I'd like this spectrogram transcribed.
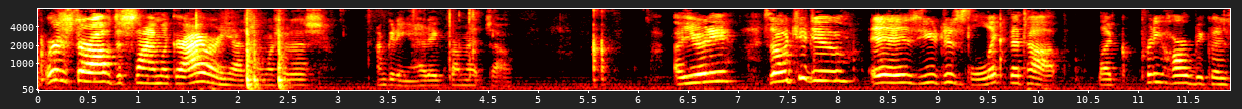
We're gonna start off with the slime liquor. I already have so much of this. I'm getting a headache from it, so. Are you ready? So what you do is you just lick the top. Like pretty hard because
